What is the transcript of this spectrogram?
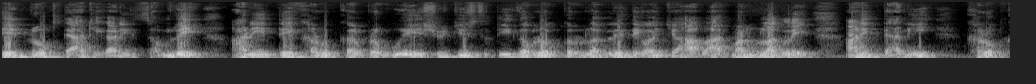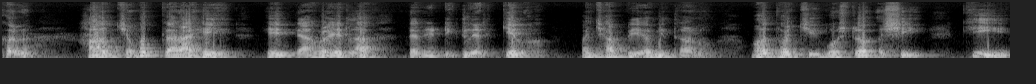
हे लोक त्या ठिकाणी जमले आणि ते खरोखर प्रभू येशूची स्तुती गौरव करू लागले देवाचे आभार मानू लागले आणि त्यांनी खरोखर हा चमत्कार आहे हे त्यावेळेला त्यांनी डिक्लेअर केलं. माझ्या प्रिय मित्रांनो महत्त्वाची गोष्ट अशी की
